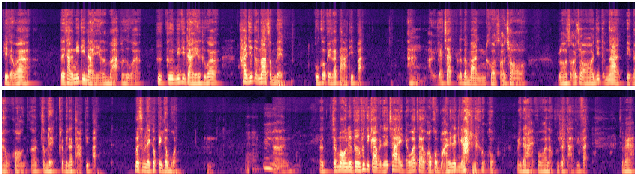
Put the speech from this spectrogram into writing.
เพียงแต่ว่าในทางนิตินัยลำบากก็คือว่า คือคือนิตินัยก็คือว่า ถ้ายึดอำนาจสำเร็จ คุณก็เป็นรัฐาธิปัตย์อ่าชัดรัฐบาลคอสชรอสชยึดอำนาจเปลี่ยนแปลงปกครองก็สำเร็จก็เป็นรัฐาธิปัตย์ไม่สำเร็จก็เป็นกบฏจะมองในเพิงพฤติกรรมอาจจะใช่ แต่ว่าจะเอากฎหมายไปเล่นงานเนี่ยไม่ได้ เพราะว่าเราคือรัฐาธิปัตย์ใช่ไหมฮะ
